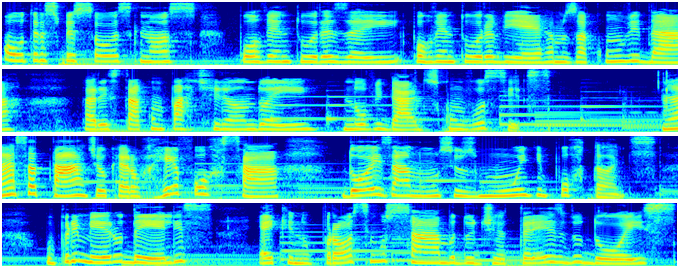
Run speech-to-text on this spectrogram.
outras pessoas que nós porventuras aí, porventura viermos a convidar para estar compartilhando aí novidades com vocês. Nessa tarde eu quero reforçar dois anúncios muito importantes. O primeiro deles é que no próximo sábado, dia 13 do 2,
